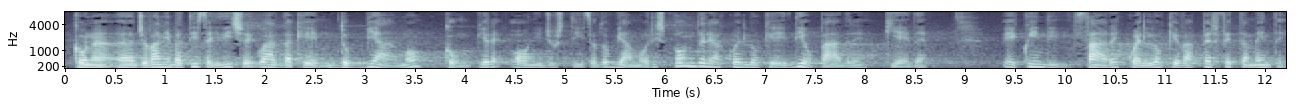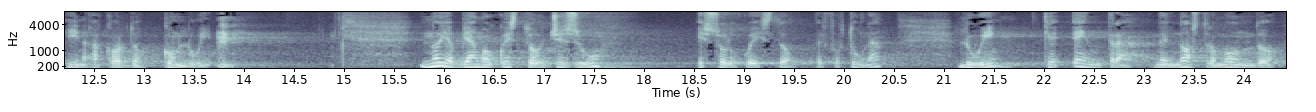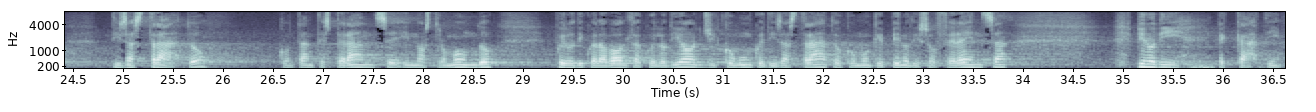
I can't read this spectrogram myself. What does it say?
con eh, Giovanni Battista gli dice guarda che dobbiamo compiere ogni giustizia, dobbiamo rispondere a quello che Dio Padre chiede e quindi fare quello che va perfettamente in accordo con Lui. Noi abbiamo questo Gesù, e solo questo, per fortuna, Lui che entra nel nostro mondo disastrato, con tante speranze, il nostro mondo, quello di quella volta, quello di oggi, comunque disastrato, comunque pieno di sofferenza, pieno di peccati,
